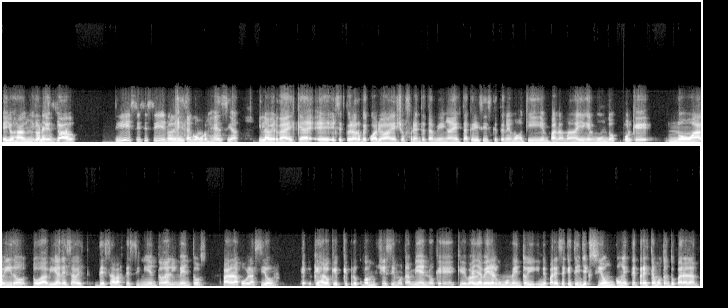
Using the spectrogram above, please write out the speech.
Ellos han necesitan. intentado. Sí, sí, sí, sí, lo necesitan con urgencia. Y la verdad es que eh, el sector agropecuario ha hecho frente también a esta crisis que tenemos aquí en Panamá y en el mundo, porque no ha habido todavía desabastecimiento de alimentos para la población, que, que es algo que, que preocupa muchísimo también, ¿no? Que, que vaya a haber algún momento y, y me parece que esta inyección con este préstamo, tanto para la-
